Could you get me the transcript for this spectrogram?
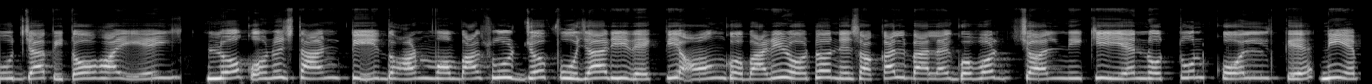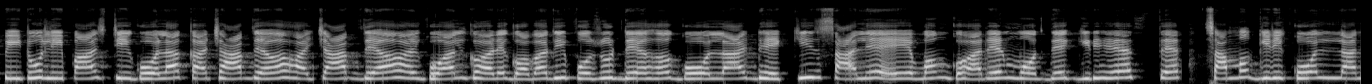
উদযাপিত হয় এই লোক অনুষ্ঠানটি ধর্ম বা সূর্য পূজারির একটি অঙ্গ। বাড়ির উঠোনে সকালবেলায় গোবর জল নিকিয়ে নতুন কোলকে নিয়ে পিটুলি পাঁচটি গোলাকার চাপ দেওয়া হয়। চাপ দেওয়া হয় গোয়াল ঘরে। গবাদি পশুর দেহ গোলা, ঢেকি, সালে এবং ঘরের মধ্যে গৃহস্থের সামগ্রী, কল্যাণ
